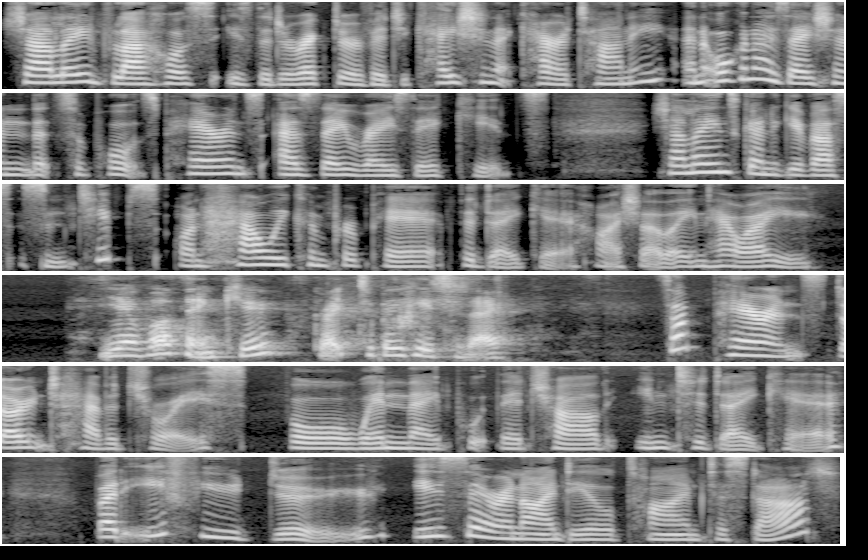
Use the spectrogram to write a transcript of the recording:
Sharlene Vlahos is the Director of Education at Karitane, an organisation that supports parents as they raise their kids. Sharlene's going to give us some tips on how we can prepare for daycare. Hi, Sharlene, how are you? Yeah, well, thank you. Great to be here today. Some parents don't have a choice for when they put their child into daycare. But if you do, is there an ideal time to start?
